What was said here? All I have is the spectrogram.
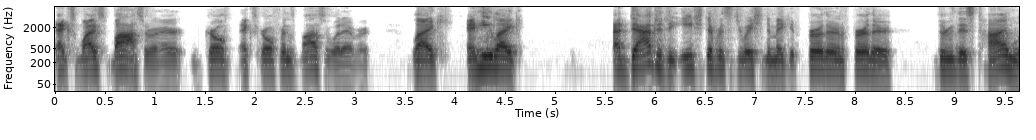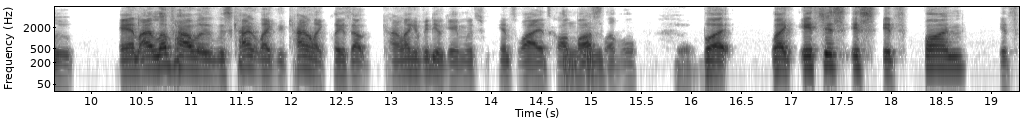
ex-wife's boss or, or girl ex-girlfriend's boss or whatever. Like, and he like adapted to each different situation to make it further and further through this time loop. And I love how it was kind of like it kind of like plays out kind of like a video game, which hence why it's called mm-hmm. boss level. Yeah. But like it's just it's it's fun, it's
